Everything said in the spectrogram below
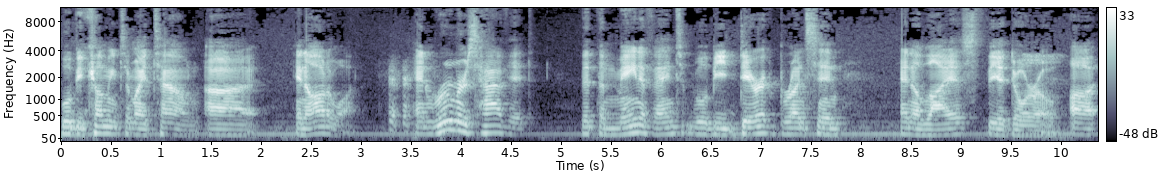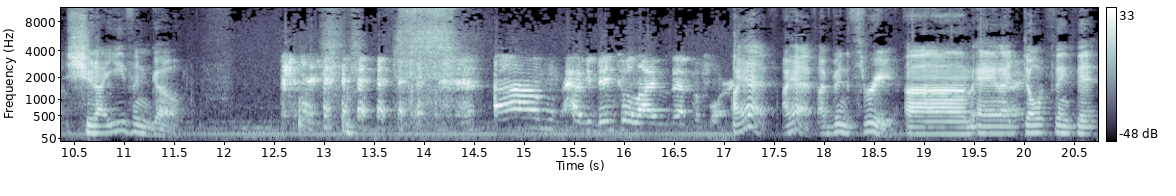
will be coming to my town uh, in Ottawa, and rumors have it that the main event will be Derek Brunson and Elias Theodorou. Uh, should I even go? Um, have you been to a live event before? I have, I have. I've been to three, um, and I don't think that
